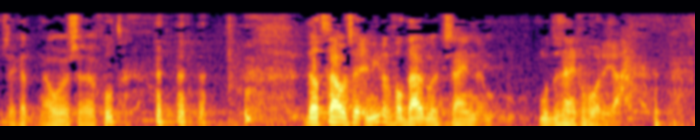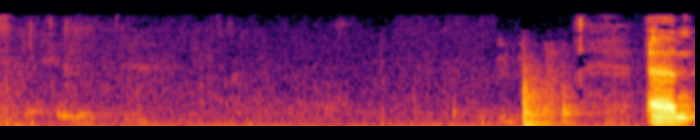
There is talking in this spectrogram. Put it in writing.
zeg het nou eens uh, goed. dat zou ze in ieder geval duidelijk zijn, moeten zijn geworden, ja. En,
